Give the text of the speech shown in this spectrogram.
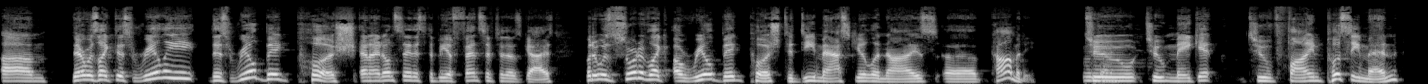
um, there was like this really, this real big push. And I don't say this to be offensive to those guys, but it was sort of like a real big push to demasculinize, uh, comedy to, to make it, to find pussy men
